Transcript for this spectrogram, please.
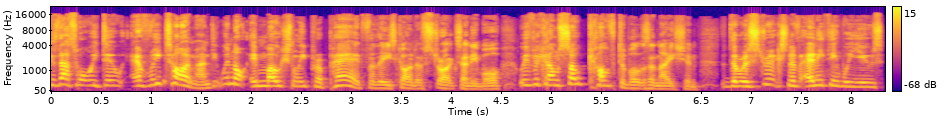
Because that's what we do every time, Andy. We're not emotionally prepared for these kind of strikes anymore. We've become so comfortable as a nation that the restriction of anything we use,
